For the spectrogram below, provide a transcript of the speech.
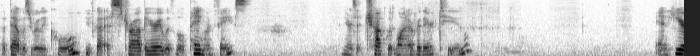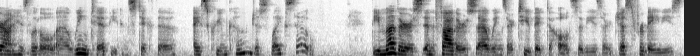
Thought that was really cool. We've got a strawberry with a little penguin face. There's a chocolate one over there too. And here on his little uh, wingtip, you can stick the ice cream cone just like so. The mother's and the father's uh, wings are too big to hold, so these are just for babies.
